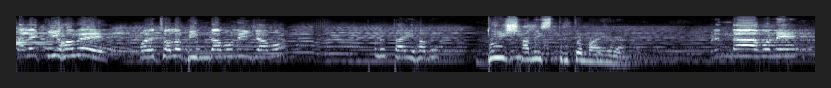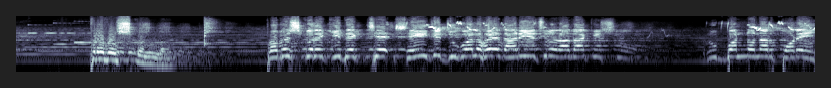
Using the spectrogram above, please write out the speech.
তাহলে কি হবে? বলে, চলো বৃন্দাবনেই যাব। বলে, তাই হবে। দুই স্বামী স্ত্রীতে মায়েরা বৃন্দাবনে প্রবেশ করল। প্রবেশ করে কি দেখছে? সেই যে যুগল হয়ে দাঁড়িয়েছিল রাধা কৃষ্ণ রূপ বর্ণনার পরেই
